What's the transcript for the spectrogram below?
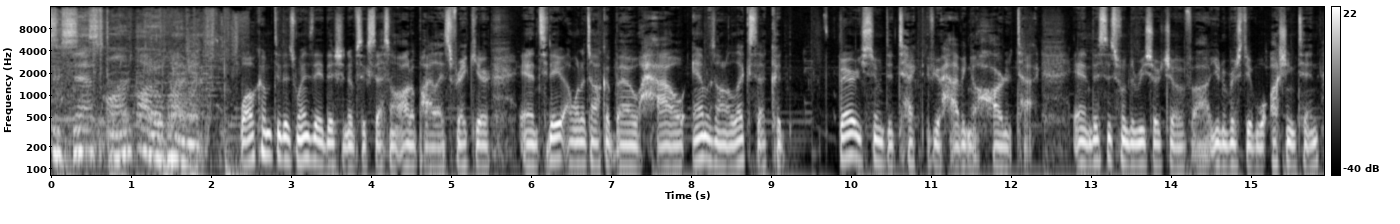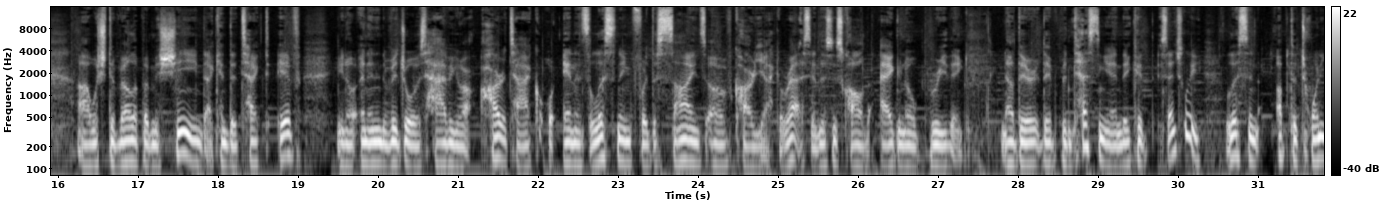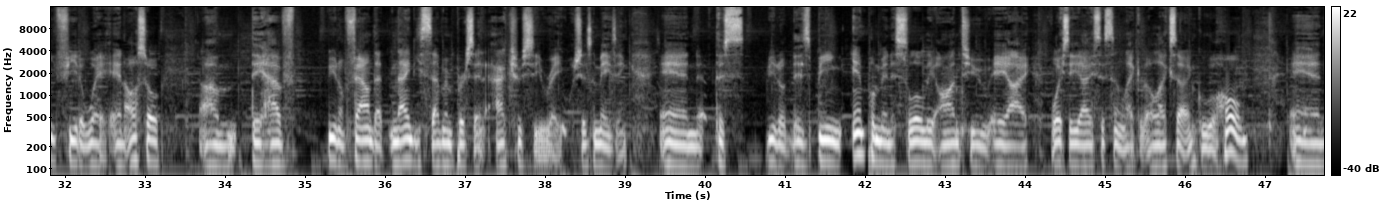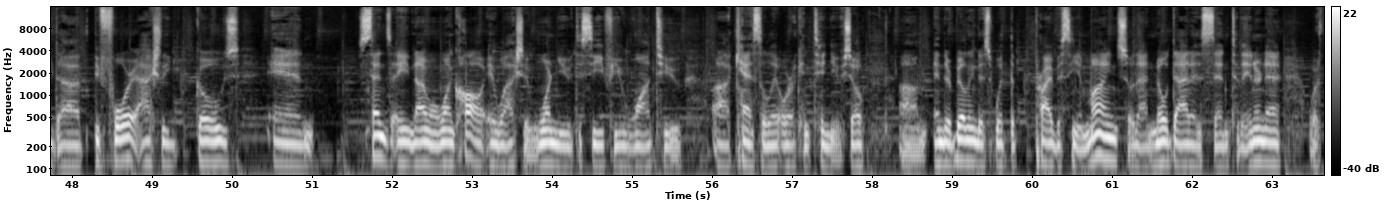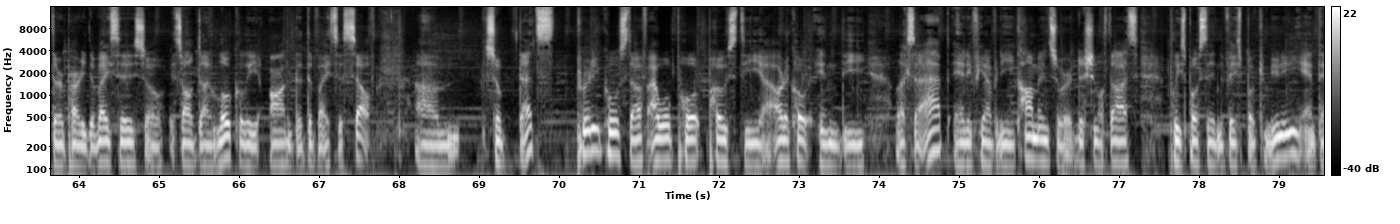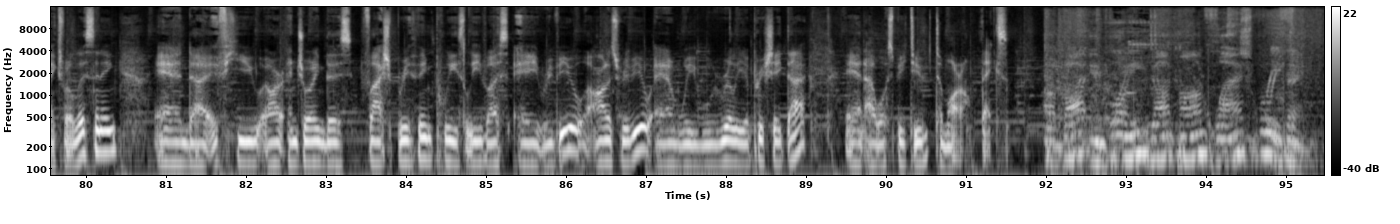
Success on Autopilot. Welcome to this Wednesday edition of Success on Autopilot. It's Frank here, and today I want to talk about how Amazon Alexa could very soon detect if you're having a heart attack. And this is from the research of uh, University of Washington, uh, which developed a machine that can detect if you know an individual is having a heart attack or, and is listening for the signs of cardiac arrest. And this is called agonal breathing. Now they're they've been testing it, and they could essentially listen up to 20 feet away, and also um, they have you know found that 97% accuracy rate, which is amazing. And this you know is being implemented slowly onto AI voice AI assistant like Alexa and Google Home, and uh, before it actually goes and sends a 911 call, it will actually warn you to see if you want to uh, cancel it or continue. So um, and they're building this with the privacy in mind so that no data is sent to the internet or third party devices. So it's all done locally on the device itself. Um, so that's pretty cool stuff. I will po- post the uh, article in the Alexa app. And if you have any comments or additional thoughts, please post it in the Facebook community. And thanks for listening. And uh, if you are enjoying this flash briefing, please leave us a review, an honest review, and we will really appreciate that. And I will speak to you tomorrow. Thanks. AboutEmployee.com flash briefing.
